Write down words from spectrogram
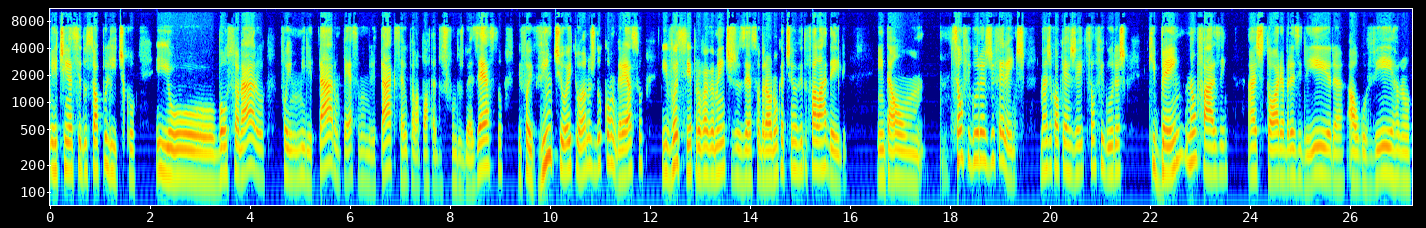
e tinha sido só político. E o Bolsonaro foi um militar, um péssimo militar, que saiu pela porta dos fundos do Exército e foi 28 anos do Congresso. E você, provavelmente, José Sobral, nunca tinha ouvido falar dele. Então, são figuras diferentes, mas de qualquer jeito são figuras que bem não fazem à história brasileira, ao governo,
